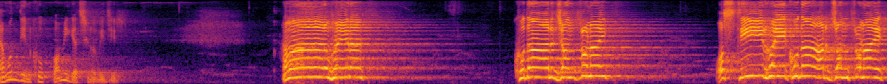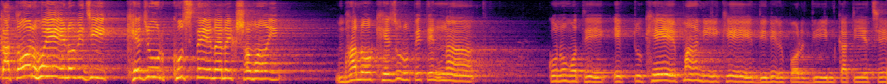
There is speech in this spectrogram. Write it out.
এমন দিন খুব কমই গেছে নবীজির। আমার ভাইয়েরা, ক্ষুধার যন্ত্রণায়, অস্থির হয়ে ক্ষুধার যন্ত্রণায় কাতর হয়ে নবীজি খেজুর খুঁজতেন অনেক সময়। ভালো খেজুরও পেতেন না কোনো মতে একটু খেয়ে পানি খেয়ে দিনের পর দিন কাটিয়েছে।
